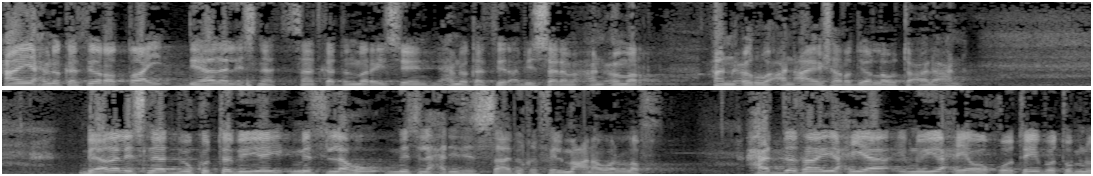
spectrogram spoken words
can yaxya bn kaiir aطaa'i bihada اlisnaad sanadka adad marayseen yaxya bn kaiir abi salm can cumar can curwa can caaisha radi allahu tacala canha bhada اlisnaad buu ku tabiyey milahu mila xadiiث الsaabiqi fi اlmacna wاllafظ xadaثna yaxya ibnu yaxya wqutaybaة bnu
